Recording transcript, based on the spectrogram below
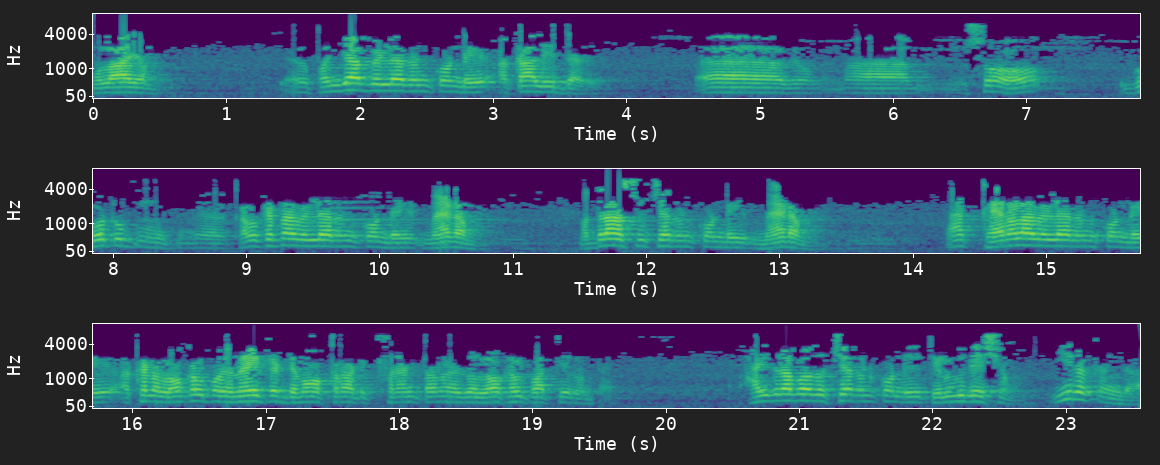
ములాయం. పంజాబ్ వెళ్ళారనుకోండి Akali Dal. So go to Calcutta వెళ్ళారనుకోండి మేడం. మద్రాసు వచ్చారనుకోండి మేడం. కేరళ వెళ్ళారనుకోండి అక్కడ లోకల్ యునైటెడ్ డెమోక్రాటిక్ ఫ్రంట్ అని ఏదో లోకల్ పార్టీలు ఉంటాయి. హైదరాబాద్ వచ్చారనుకోండి తెలుగుదేశం. ఈ రకంగా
